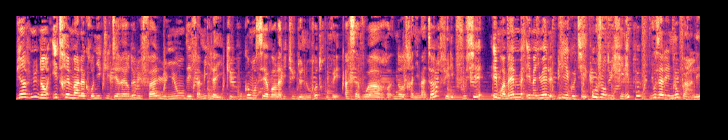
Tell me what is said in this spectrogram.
Bienvenue dans Itrema, la chronique littéraire de l'UFAL, l'Union des familles laïques. Vous commencez à avoir l'habitude de nous retrouver, à savoir notre animateur Philippe Foussier et moi-même Emmanuel Billier-Gauthier. Aujourd'hui, Philippe, vous allez nous parler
